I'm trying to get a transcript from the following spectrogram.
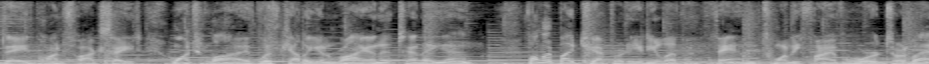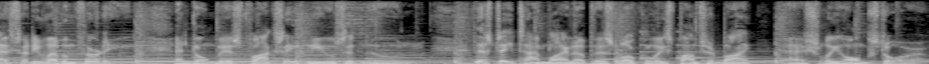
today on Fox 8. Watch live with Kelly and Ryan at 10 a.m. Followed by Jeopardy at 11. Then 25 words or less at 11:30. And don't miss Fox 8 News at noon. This daytime lineup is locally sponsored by Ashley Home Store.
